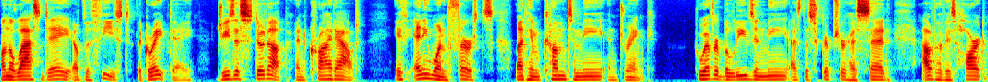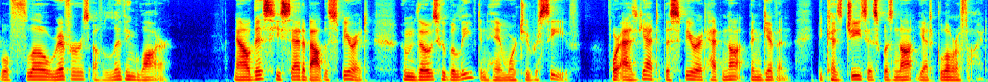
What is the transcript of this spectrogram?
On the last day of the feast, the great day, Jesus stood up and cried out, If anyone thirsts, let him come to me and drink. Whoever believes in me, as the scripture has said, out of his heart will flow rivers of living water. Now this he said about the Spirit, whom those who believed in him were to receive. For as yet the Spirit had not been given, because Jesus was not yet glorified.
